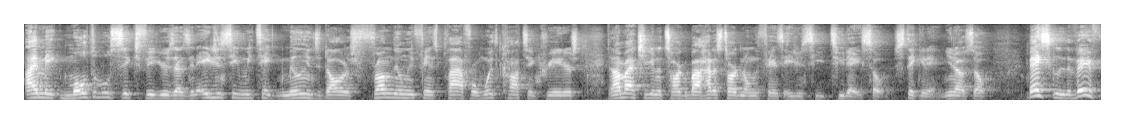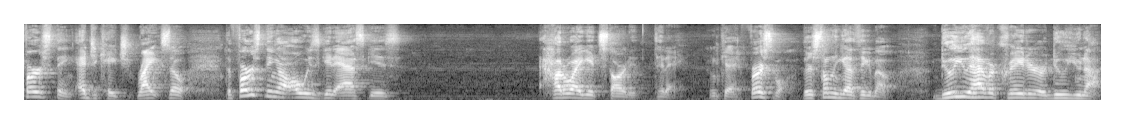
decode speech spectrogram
I make multiple six figures as an agency, and we take millions of dollars from the OnlyFans platform with content creators. And I'm actually going to talk about how to start an OnlyFans agency today. So stick it in, you know. So basically, the very first thing, educate you, right? So the first thing I always get asked is, how do I get started today? Okay, first of all, there's something you gotta think about. Do you have a creator or do you not?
